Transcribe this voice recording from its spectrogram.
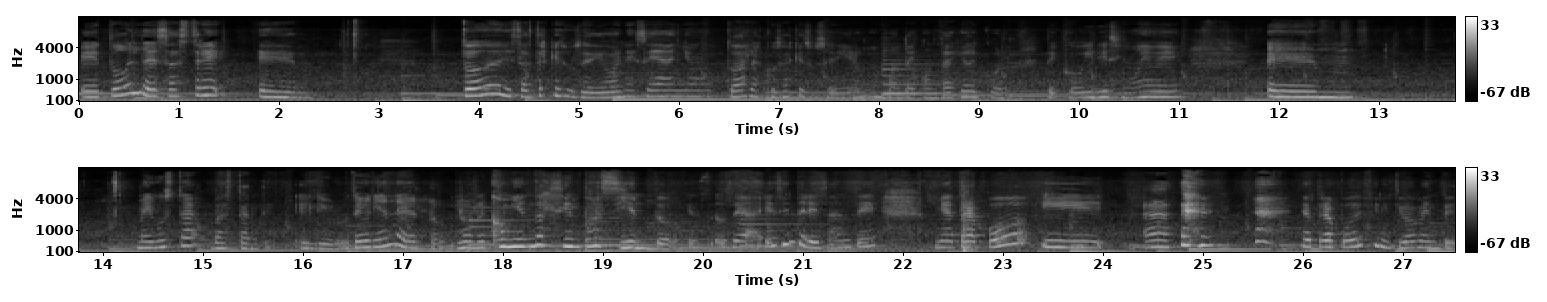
eh, todo el desastre. Eh, todo el desastre que sucedió en ese año, todas las cosas que sucedieron en cuanto al contagio de, de COVID-19, em, me gusta bastante el libro. Deberían leerlo, lo recomiendo al 100%. o sea, es interesante, me atrapó y... Ah, me atrapó definitivamente.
